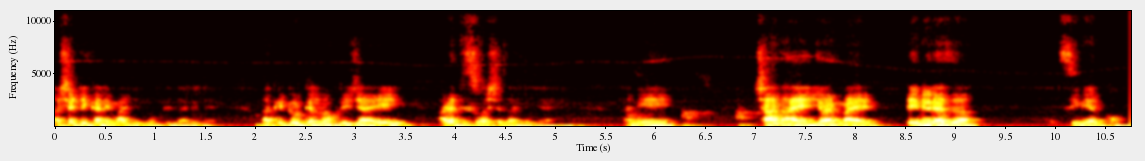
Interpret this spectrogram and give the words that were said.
अशा ठिकाणी माझी नोकरी झालेली आहे. बाकी टोटल नोकरी जी आहे ही अडतीस वर्ष झालेली आहे. आणि छान I enjoy my tenure as a senior form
